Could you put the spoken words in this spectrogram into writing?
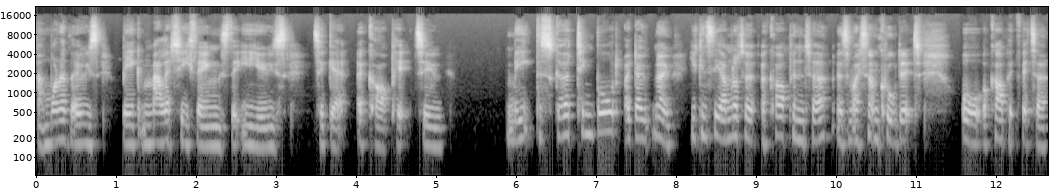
and one of those big mallety things that you use to get a carpet to meet the skirting board. I don't know. You can see I'm not a, a carpenter, as my son called it, or a carpet fitter.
